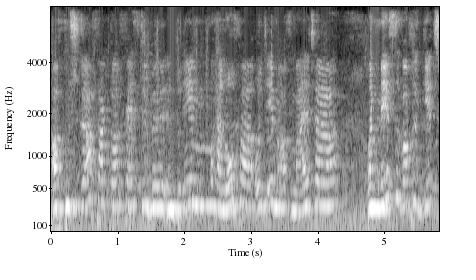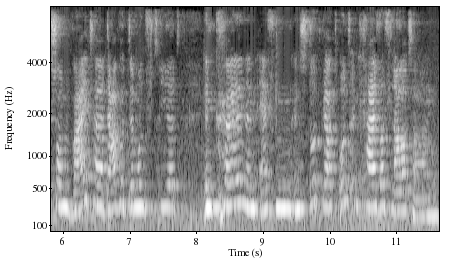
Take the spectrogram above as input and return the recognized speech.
auf dem Störfaktor Festival in Bremen, Hannover und eben auf Malta. Und nächste Woche geht es schon weiter. Da wird demonstriert in Köln, in Essen, in Stuttgart und in Kaiserslautern.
